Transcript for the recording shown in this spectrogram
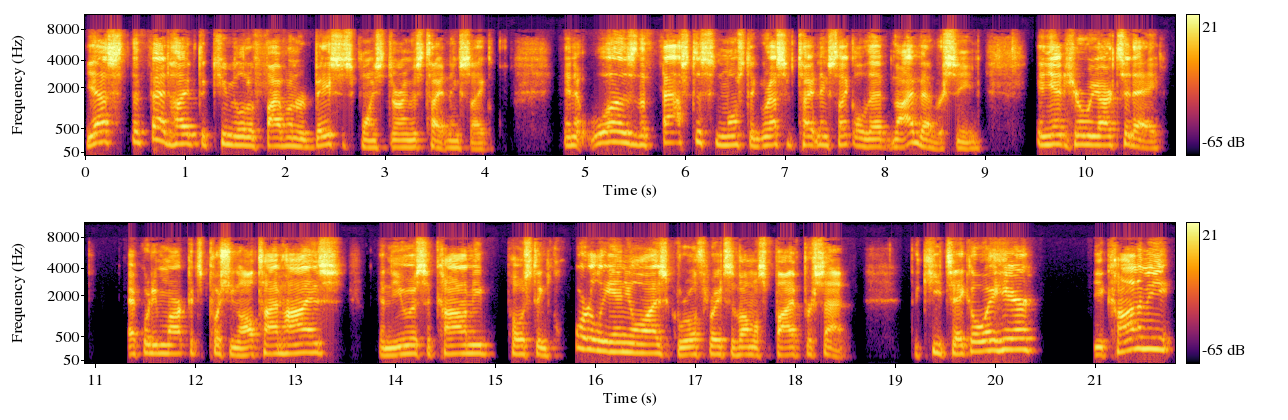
Yes, the Fed hiked a cumulative 500 basis points during this tightening cycle, and it was the fastest and most aggressive tightening cycle that I've ever seen. And yet, here we are today. Equity markets pushing all time highs, and the U.S. economy posting quarterly annualized growth rates of almost 5%. The key takeaway here the economy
